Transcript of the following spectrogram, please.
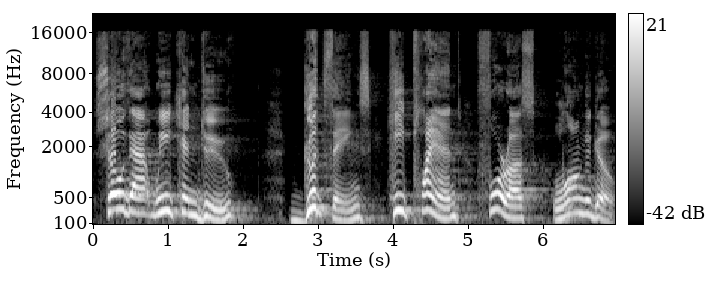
So that we can do good things He planned for us long ago.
